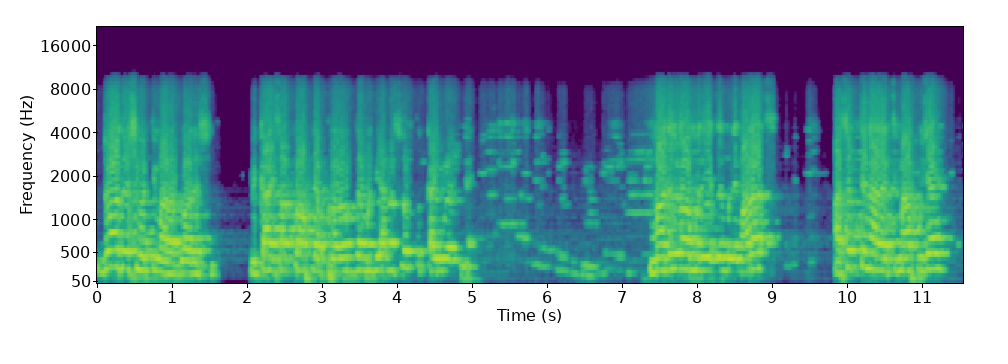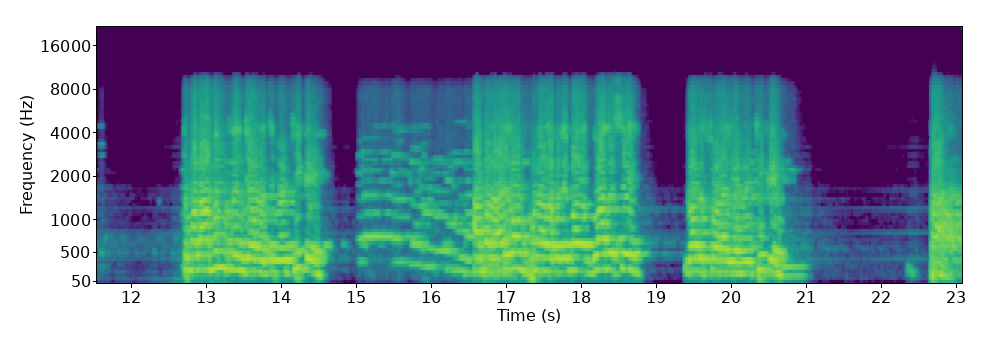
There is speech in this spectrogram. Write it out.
द्वादशी होती महाराज द्वादशी. मी काय सांगतो आपल्या प्रारब्धामध्ये अनसर तर काही मिळत नाही. माजलगावमध्ये एक म्हणले महाराज आज सत्यनारायणची महापूजा आहे. तुम्हाला आमंत्रण जेवणाचं म्हणून ठीक आहे. आम्हाला आळगावून फोन आला म्हणजे मला द्वादश आहे. द्वादश सोडायला म्हणजे ठीक आहे. पहा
